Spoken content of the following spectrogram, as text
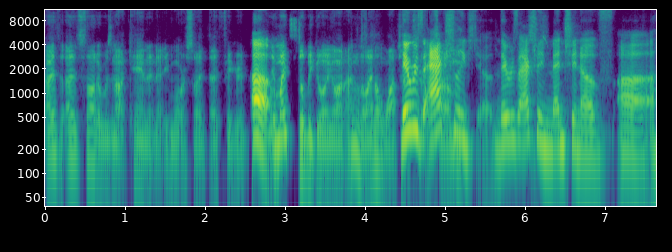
I, I thought it was not canon anymore, so I, I figured oh, it might still be going on. I don't know. I don't watch. there was show. Um, actually there was actually mention of uh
